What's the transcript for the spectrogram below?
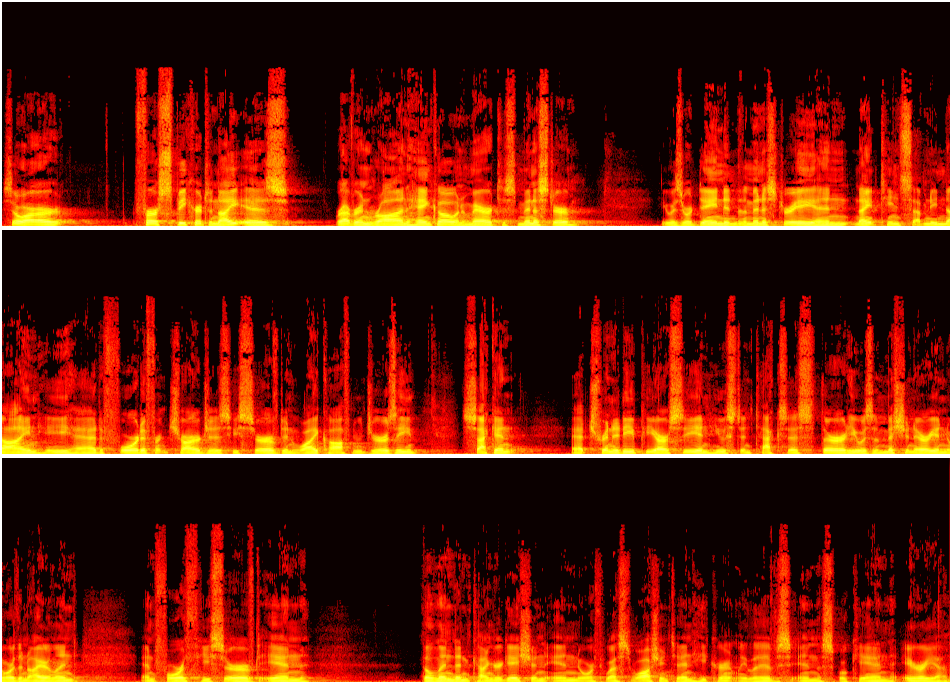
So, our first speaker tonight is Reverend Ron Hanko, an emeritus minister. He was ordained into the ministry in 1979. He had four different charges. He served in Wyckoff, New Jersey. Second, at Trinity PRC in Houston, Texas. Third, he was a missionary in Northern Ireland. And fourth, he served in the Lynden congregation in Northwest Washington. He currently lives in the Spokane area.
